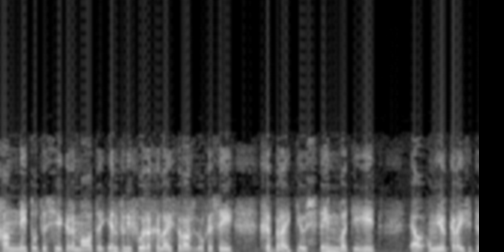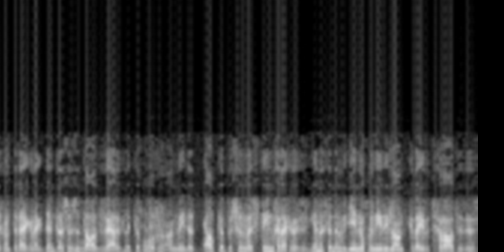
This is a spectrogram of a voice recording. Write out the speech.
gaan net tot 'n sekere mate. Een van die vorige luisteraars het ook gesê gebruik jou stem wat jy het el, om jou kruisie te gaan trek en ek dink as ons 'n daadwerklike poging aanwend dat elke persoon wat stemgeregtig is, is enigste ding wat jy nog in hierdie land kry wat gratis is,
